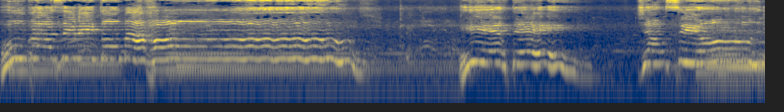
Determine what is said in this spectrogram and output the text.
Um Brasil em tom marrom. E herdei de Alcione.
